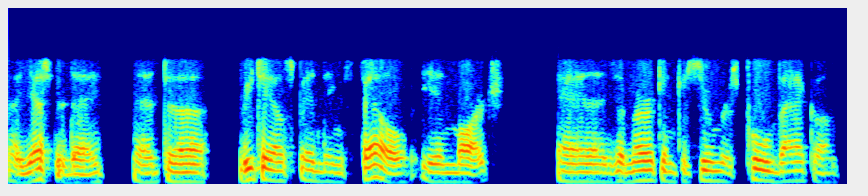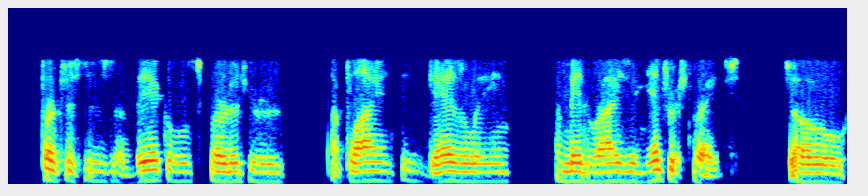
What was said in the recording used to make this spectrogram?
uh, yesterday that uh, retail spending fell in March as American consumers pulled back on purchases of vehicles, furniture, appliances, gasoline amid rising interest rates. So,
